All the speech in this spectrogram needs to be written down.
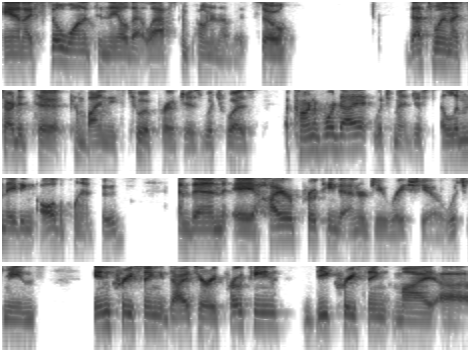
And I still wanted to nail that last component of it. So that's when I started to combine these two approaches, which was a carnivore diet, which meant just eliminating all the plant foods, and then a higher protein to energy ratio, which means increasing dietary protein, decreasing my uh,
